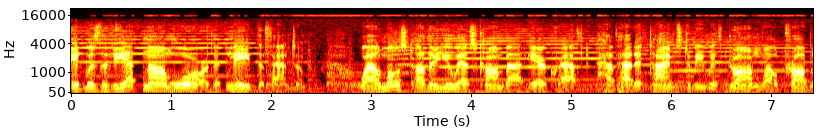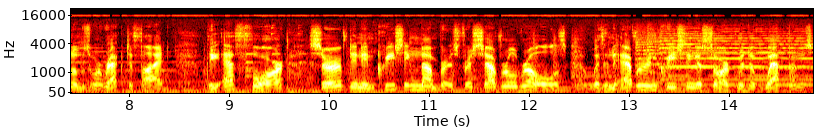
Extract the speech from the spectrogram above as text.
It was the Vietnam War that made the Phantom. While most other U.S. combat aircraft have had at times to be withdrawn while problems were rectified, the F-4 served in increasing numbers for several roles with an ever-increasing assortment of weapons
